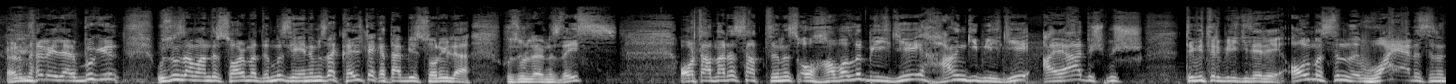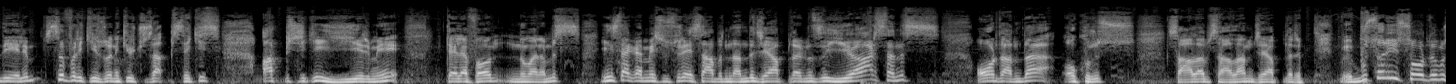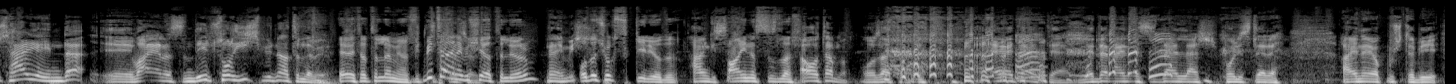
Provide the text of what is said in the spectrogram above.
Hanımlar beyler bugün uzun zamandır sormadığımız yayınımıza kalite katan bir soruyla huzurlarınızdayız. Ortamlarda sattığınız o havalı bilgi hangi bilgi ayağa düşmüş Twitter bilgileri olmasın vay anasını diyelim 0212 368 62 20 telefon numaramız. Instagram mesut süre hesabından da cevaplarınızı yığarsanız oradan da okuruz. Sağlam sağlam cevapları. Bu soruyu sorduğumuz her yayında e, vay anasını deyip soru hiçbirini hatırlamıyorum. Evet hatırlamıyoruz. Bir Bittikten tane bir şey hatırlıyorum. Neymiş? O da çok sık geliyordu. Hangisi? Aynasızlar. Ha, o tamam. O zaten. evet evet yani. Neden aynasız derler polislere. Ayna yokmuş da bir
